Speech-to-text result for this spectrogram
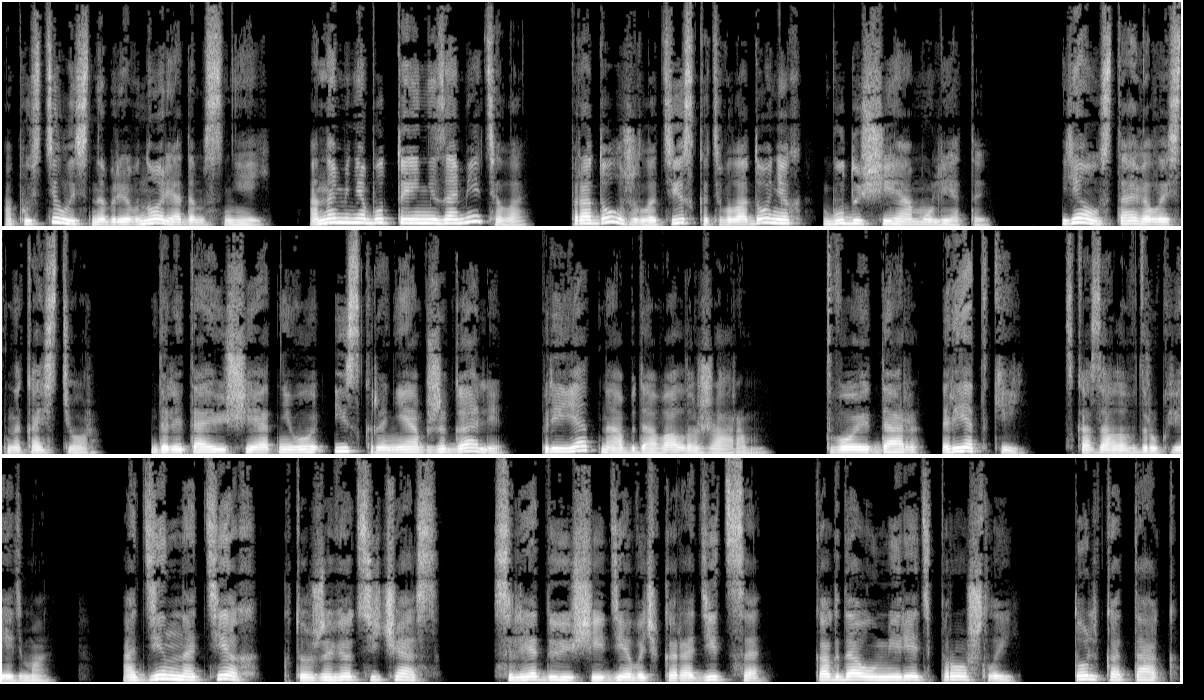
опустилась на бревно рядом с ней. Она меня будто и не заметила, продолжила тискать в ладонях будущие амулеты. Я уставилась на костер. Долетающие от него искры не обжигали, приятно обдавало жаром. Твой дар редкий, сказала вдруг ведьма. Один на тех, кто живет сейчас. Следующая девочка родится, когда умереть прошлый. Только так.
